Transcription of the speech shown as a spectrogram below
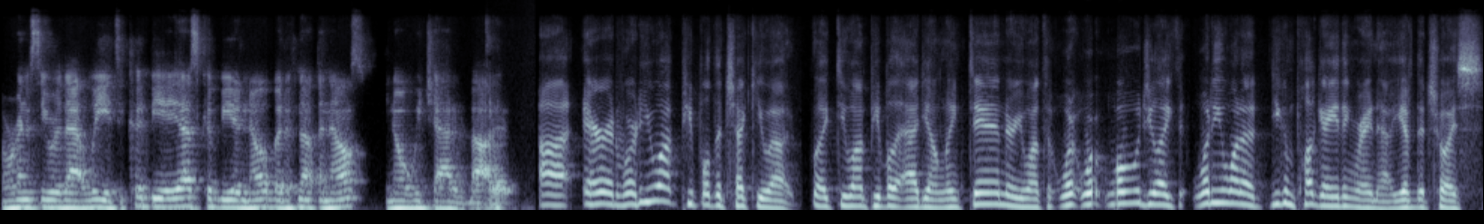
we're going to see where that leads. It could be a yes, could be a no, but if nothing else, you know, we chatted about it. Uh, Aaron, where do you want people to check you out? Like, do you want people to add you on LinkedIn, or you want to? What, what, what would you like? To, what do you want to? You can plug anything right now. You have the choice.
